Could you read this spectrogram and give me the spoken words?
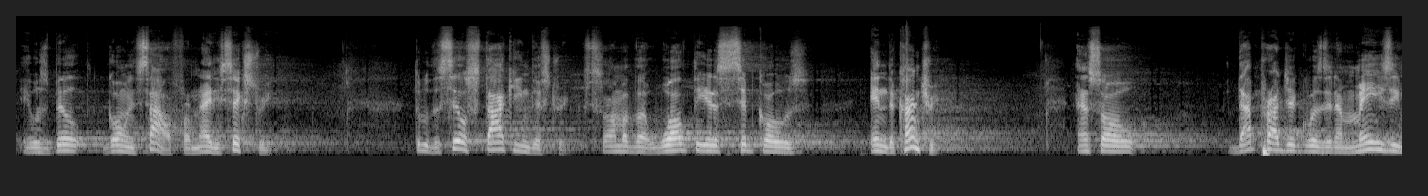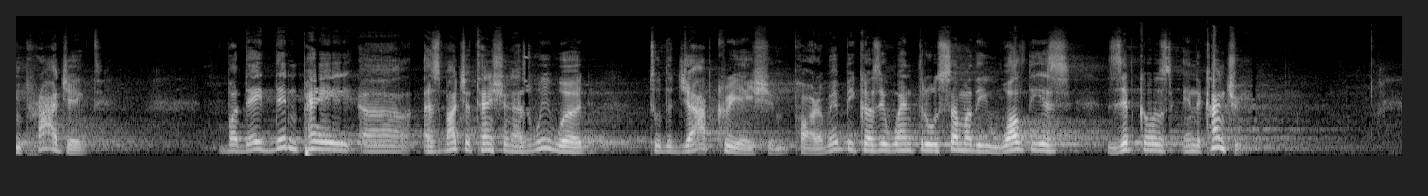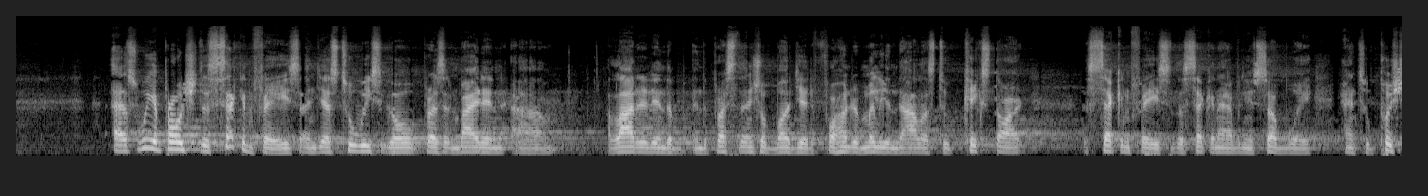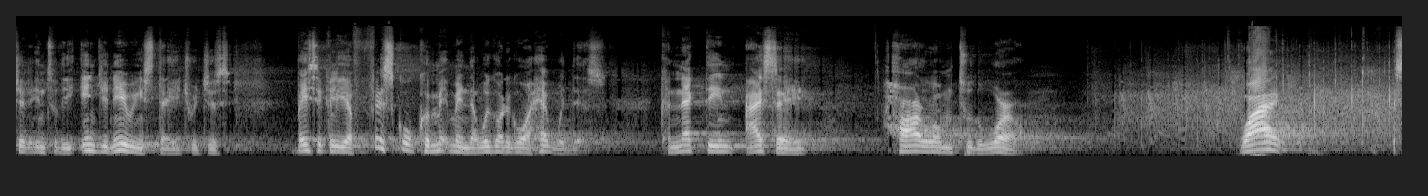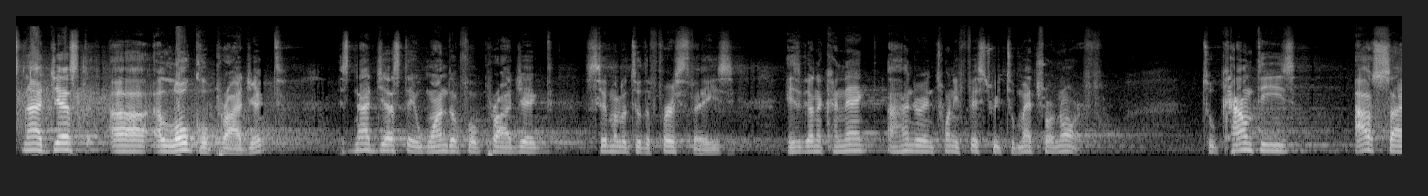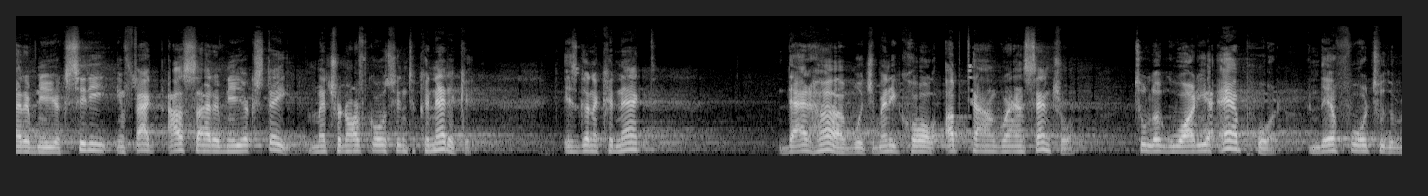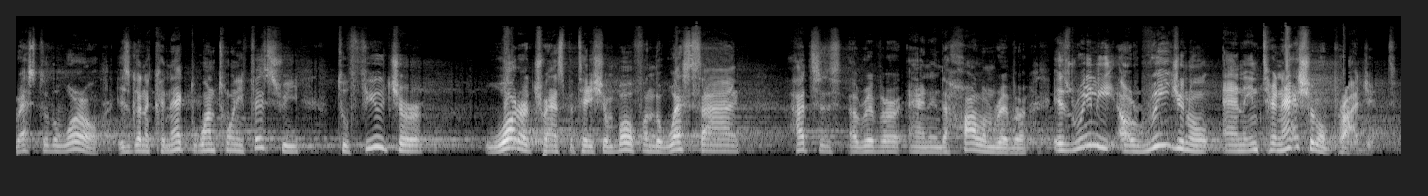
It was built going south from 96th Street through the Silk Stocking District, some of the wealthiest zip codes in the country. And so that project was an amazing project, but they didn't pay uh, as much attention as we would to the job creation part of it because it went through some of the wealthiest zip codes in the country. As we approach the second phase, and just two weeks ago, President Biden um, allotted in the, in the presidential budget $400 million to kickstart the second phase of the Second Avenue subway and to push it into the engineering stage, which is basically a fiscal commitment that we're going to go ahead with this, connecting, I say, Harlem to the world. Why? It's not just uh, a local project. It's not just a wonderful project similar to the first phase. It's going to connect 125th Street to Metro North, to counties outside of New York City, in fact, outside of New York State. Metro North goes into Connecticut. Is going to connect that hub, which many call Uptown Grand Central, to LaGuardia Airport, and therefore to the rest of the world. Is going to connect 125th Street to future water transportation, both on the west side, Hudson River, and in the Harlem River. Is really a regional and international project.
